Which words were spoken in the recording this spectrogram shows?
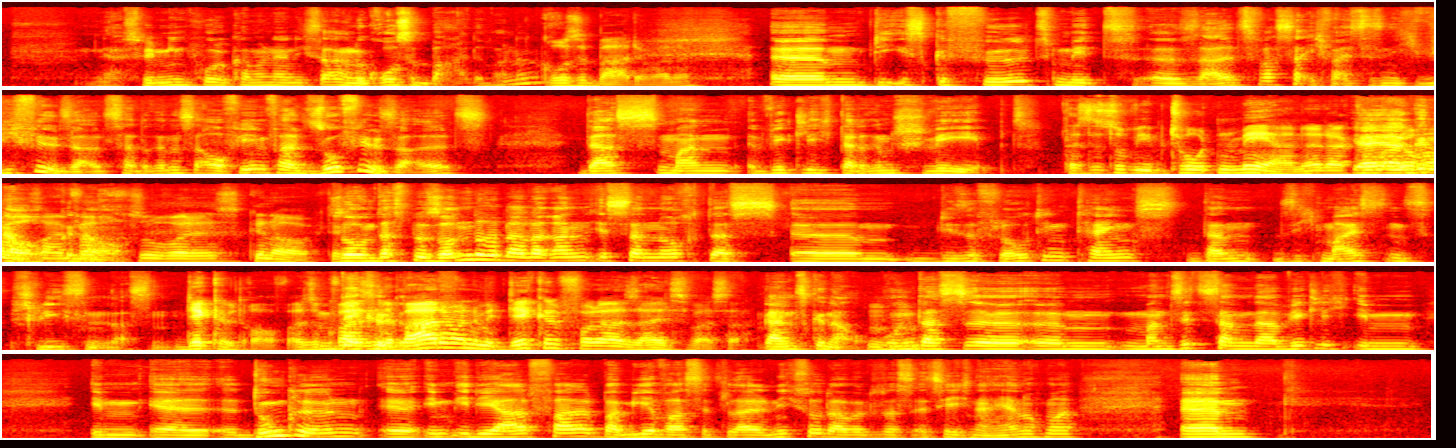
ja, Swimmingpool, kann man ja nicht sagen, eine große Badewanne. Große Badewanne. Ähm, die ist gefüllt mit äh, Salzwasser. Ich weiß jetzt nicht, wie viel Salz da drin ist, aber auf jeden Fall so viel Salz, dass man wirklich da drin schwebt. Das ist so wie im Toten Meer, ne? Da kann Ja, man ja, doch genau, auch einfach genau. so, weil es, genau. So, und das Besondere daran ist dann noch, dass ähm, diese Floating Tanks dann sich meistens schließen lassen. Deckel drauf. Also quasi Deckel eine drauf. Badewanne mit Deckel voller Salzwasser. Ganz genau. Mhm. Und das, äh, ähm, man sitzt dann da wirklich im, im äh, Dunkeln, äh, im Idealfall. Bei mir war es jetzt leider nicht so, aber das erzähle ich nachher nochmal. Ähm,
